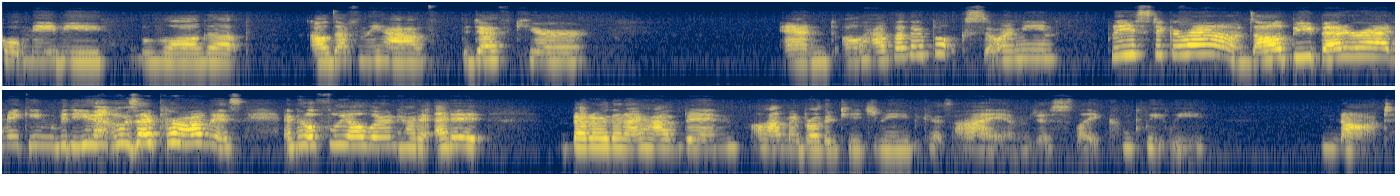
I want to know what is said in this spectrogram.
hope maybe the vlog up. I'll definitely have the Death Cure and I'll have other books. So, I mean, please stick around. I'll be better at making videos, I promise. And hopefully, I'll learn how to edit better than I have been. I'll have my brother teach me because I am just like completely not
